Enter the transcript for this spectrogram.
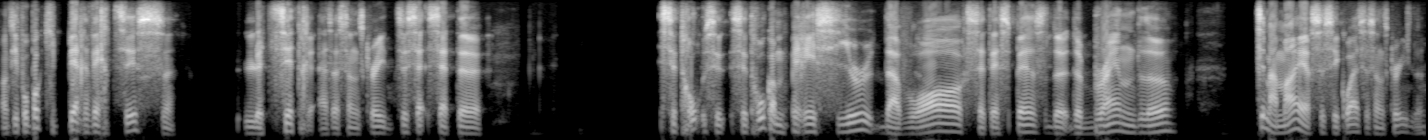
Donc, il ne faut pas qu'ils pervertissent le titre Assassin's Creed. Tu sais, cette- cette, euh, c'est trop, c'est c'est trop comme précieux d'avoir cette espèce de, de brand-là. Tu sais, ma mère, c'est c'est quoi Assassin's Creed? Là? Tu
